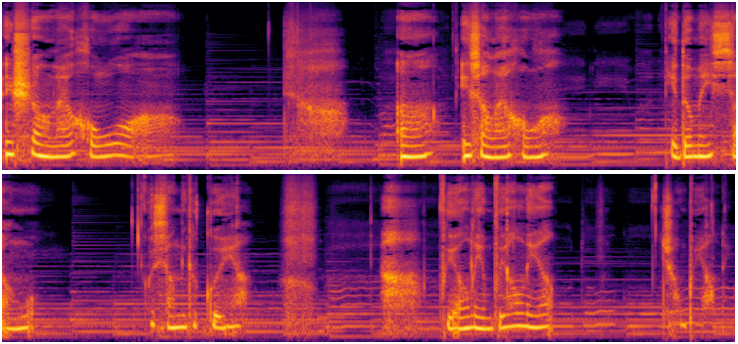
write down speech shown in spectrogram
你少来哄我，啊！你少来哄我，你都没想我，我想你个鬼呀！不要脸，不要脸，臭不要脸！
